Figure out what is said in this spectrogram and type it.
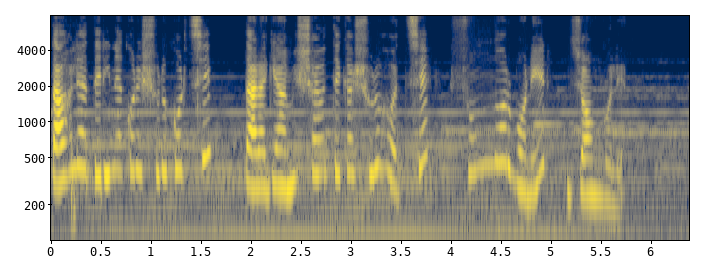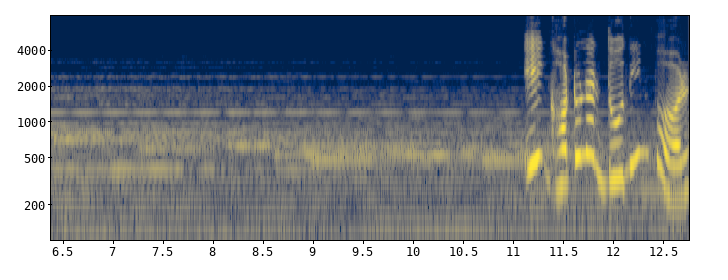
তাহলে আর দেরি না করে শুরু করছি। তার আগে আমি সায়ন্তিকা শুরু হচ্ছে সুন্দরবনের জঙ্গলে। এই ঘটনার দুদিন পর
